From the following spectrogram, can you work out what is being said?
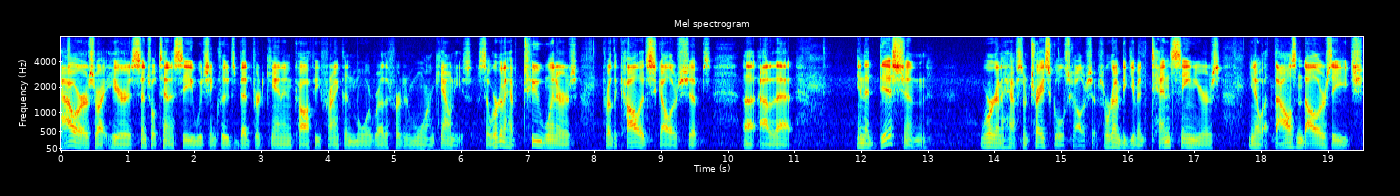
Ours right here is Central Tennessee, which includes Bedford, Cannon, Coffee, Franklin, Moore, Rutherford, and Warren counties. So we're going to have two winners for the college scholarships uh, out of that. In addition, we're going to have some trade school scholarships. We're going to be giving 10 seniors, you know, a $1,000 each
